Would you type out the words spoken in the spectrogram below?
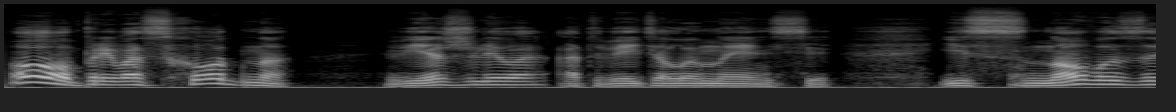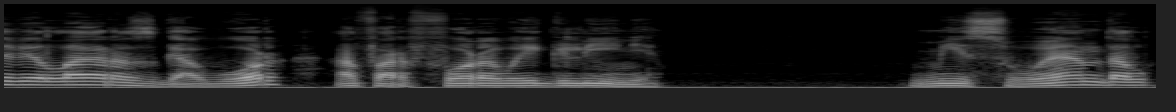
«О, превосходно!» — вежливо ответила Нэнси и снова завела разговор о фарфоровой глине. Мисс Уэндалл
